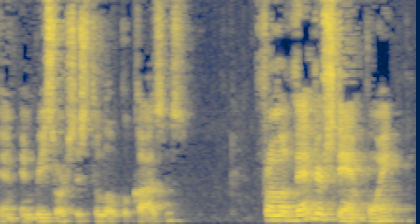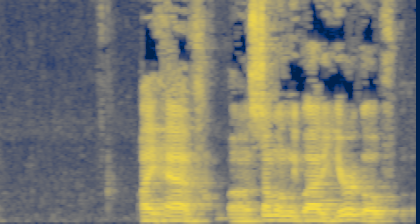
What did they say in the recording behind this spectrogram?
and, and resources to local causes. From a vendor standpoint, I have uh, someone we bought a year ago,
